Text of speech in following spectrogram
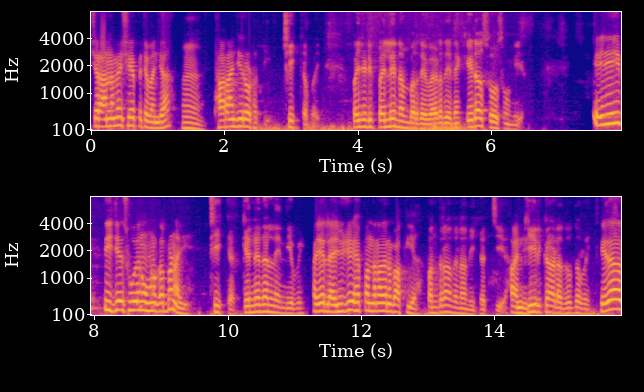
94655 ਹੂੰ। 18038 ਠੀਕ ਆ ਬਾਈ। ਬਾਈ ਜਿਹੜੀ ਪਹਿਲੇ ਨੰਬਰ ਤੇ ਬੈਠਦੇ ਨੇ ਕਿਹੜਾ ਸੋਸ ਹੁੰਦੀ ਆ ਇਹ ਜੀ ਤੀਜੇ ਸੂਏ ਨੂੰ ਹੁਣ ਗੱਭਣਾ ਜੀ। ਠੀਕ ਆ ਕਿੰਨੇ ਦਿਨ ਲੈਂਦੀ ਆ ਬਾਈ? ਅਜੇ ਲੈ ਜੂ ਜੀ ਇਹ 15 ਦਿਨ ਬਾਕੀ ਆ। 15 ਦਿਨਾਂ ਦੀ ਕੱਚੀ ਆ। ਹਾਂਜੀ। ਕੀ ਰਿਕਾਰਡ ਆ ਦੁੱਧ ਆ ਬਾਈ? ਇਹਦਾ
